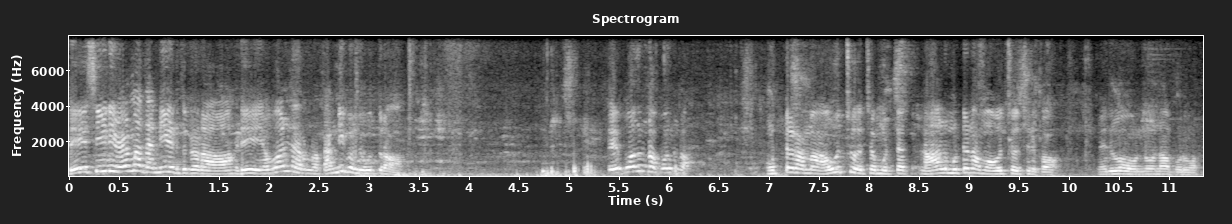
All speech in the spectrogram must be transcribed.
டேய் சீனி வேமா தண்ணி எடுத்துட்டோடா. டேய் எவ்வளவு நேரம் தண்ணி கொஞ்சம் ஊத்துறா. டேய் போதும்டா போதும்டா. முட்டை நம்ம அவிச்சு வச்ச முட்டை நாலு முட்டை நம்ம அவிச்சு வச்சிருக்கோம். மெதுவா ஒண்ணு ஒண்ணா போடுவோம்.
